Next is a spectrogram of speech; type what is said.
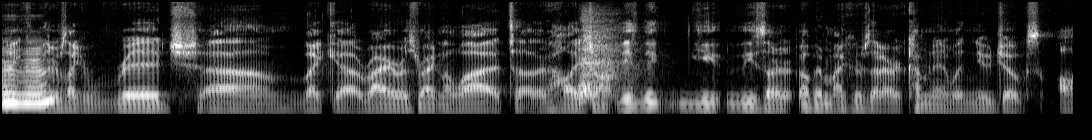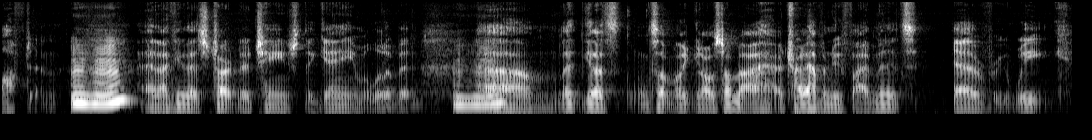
Like there's like Ridge, um, like uh, Ryer was writing a lot. Uh, Holly John, these, these these are open micers that are coming in with new jokes often, mm-hmm. and I think that's starting to change the game a little bit. Um, that, that's something like I was talking about. I, I try to have a new five minutes every week.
